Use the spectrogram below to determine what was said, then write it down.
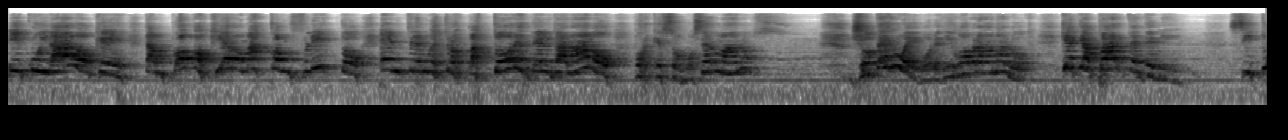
Y cuidado que tampoco quiero más conflicto entre nuestros pastores del ganado, porque somos hermanos. Yo te ruego, le dijo Abraham a Lot, que te apartes de mí. Si tú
